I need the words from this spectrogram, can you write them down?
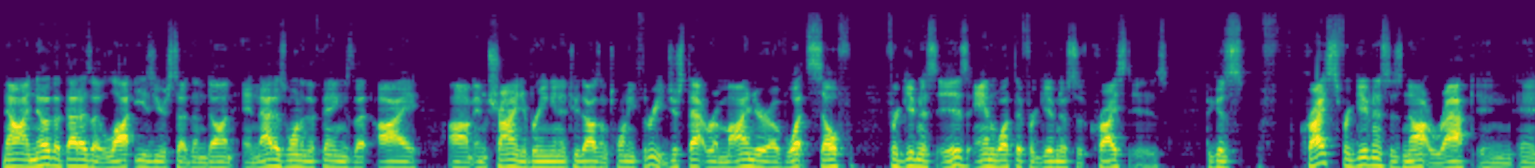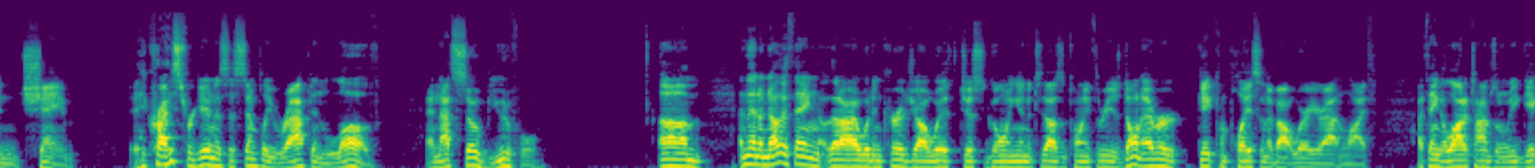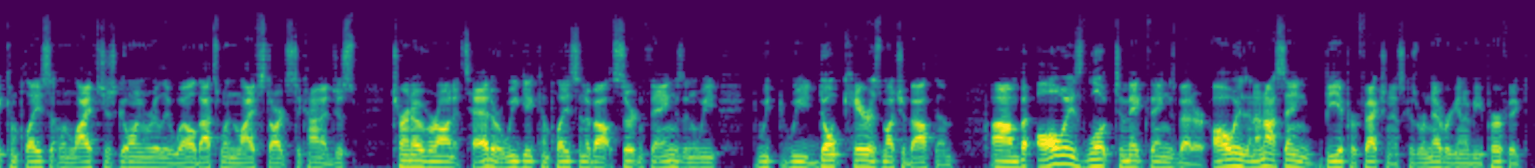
Now, I know that that is a lot easier said than done, and that is one of the things that I um, am trying to bring into 2023. Just that reminder of what self forgiveness is and what the forgiveness of Christ is. Because Christ's forgiveness is not wrapped in, in shame, Christ's forgiveness is simply wrapped in love, and that's so beautiful. Um, and then another thing that I would encourage y'all with just going into 2023 is don't ever get complacent about where you're at in life. I think a lot of times when we get complacent when life's just going really well, that's when life starts to kind of just turn over on its head or we get complacent about certain things and we we we don't care as much about them. Um, but always look to make things better. Always, and I'm not saying be a perfectionist because we're never going to be perfect,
